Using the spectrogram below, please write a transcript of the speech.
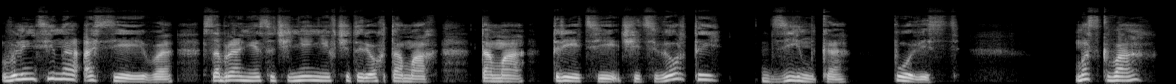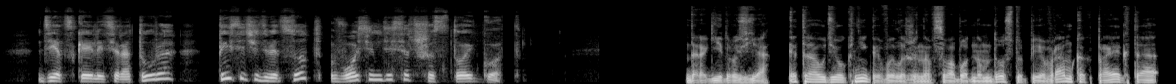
Валентина Осеева. Собрание сочинений в четырех томах. Тома третий, четвертый. Динка. Повесть. Москва. Детская литература. 1986 год. Дорогие друзья, эта аудиокнига выложена в свободном доступе в рамках проекта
